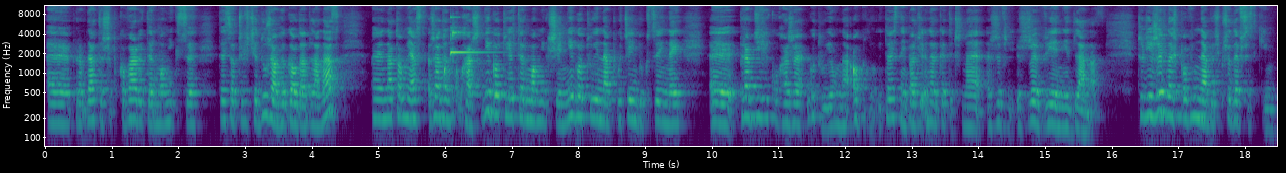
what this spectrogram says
e, prawda, te szybkowary, termomiksy, to jest oczywiście duża wygoda dla nas. E, natomiast żaden kucharz nie gotuje w termomiksie, nie gotuje na płycie indukcyjnej. E, prawdziwi kucharze gotują na ogniu i to jest najbardziej energetyczne żywi- żywienie dla nas. Czyli żywność powinna być przede wszystkim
